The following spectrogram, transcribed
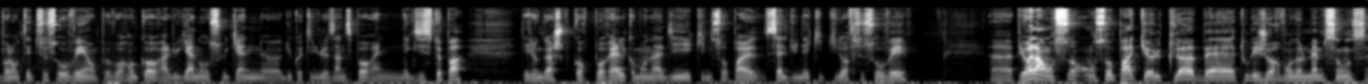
volonté de se sauver, on peut voir encore à Lugano ce week-end euh, du côté du Lausanne Sport, elle n'existe pas. Des langages corporels, comme on a dit, qui ne sont pas celles d'une équipe qui doivent se sauver. Euh, puis voilà, on ne sent pas que le club, et tous les joueurs vont dans le même sens.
